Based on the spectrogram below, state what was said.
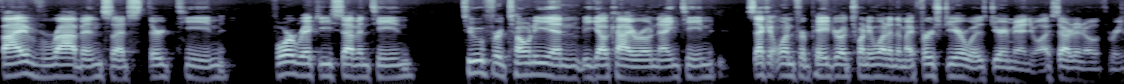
five Robin, so that's 13, four Ricky, 17, two for Tony and Miguel Cairo, 19. Second one for Pedro, 21. And then my first year was Jerry Manuel. I started in 03.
